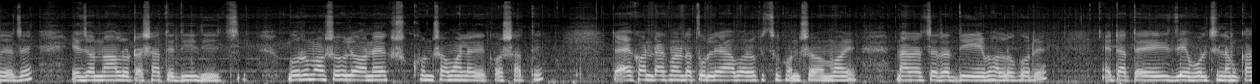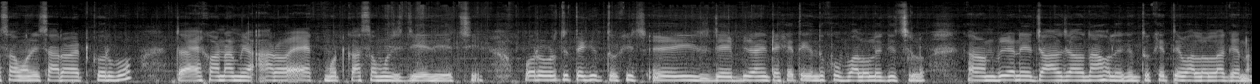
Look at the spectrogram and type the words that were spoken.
হয়ে যায়। এই জন্য আলুটা সাথে দিয়ে দিয়েছি। গরুর মাংস হলে অনেকক্ষণ সময় লাগে কষাতে। তো এখন ডাকনাটা তুলে আবারও কিছুক্ষণ সময় নাড়াচাড়া দিয়ে ভালো করে এটাতে এই যে বলছিলাম কাঁচামরিচ আরও অ্যাড করব। তো এখন আমি আরও এক মোট কাঁচামরিচ দিয়ে দিয়েছি। পরবর্তীতে কিন্তু এই যে বিরিয়ানিটা খেতে কিন্তু খুব ভালো লেগেছিল। কারণ বিরিয়ানি জাল জাল না হলে কিন্তু খেতে ভালো লাগে না।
